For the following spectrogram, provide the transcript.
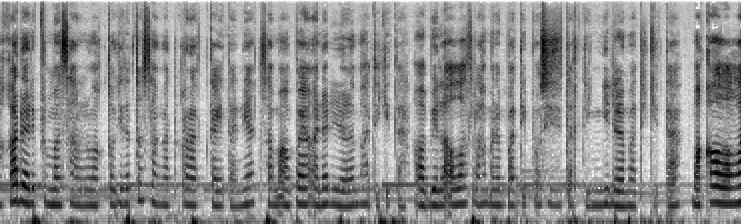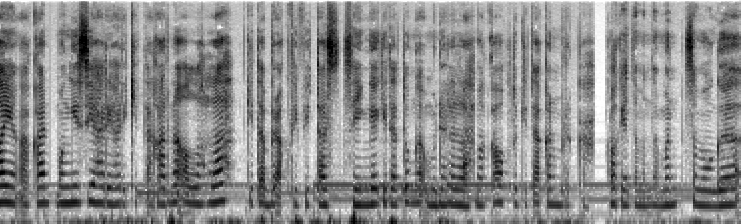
akar dari permasalahan waktu kita tuh sangat erat kaitannya sama apa yang ada di dalam hati kita. Apabila Allah telah menempati posisi tertinggi dalam hati kita, maka Allah lah yang akan mengisi hari-hari kita. Karena Allah lah kita beraktivitas sehingga kita tuh nggak mudah lelah. Maka waktu kita akan berkah. Oke teman-teman, semoga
